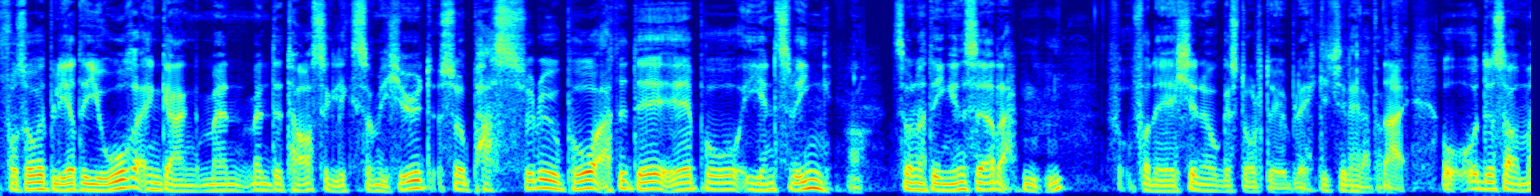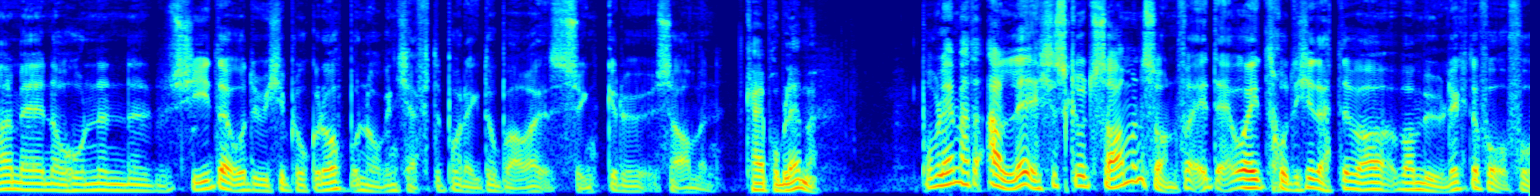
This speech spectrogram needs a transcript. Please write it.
for så vidt blir til jord en gang, men, men det tar seg liksom ikke ut, så passer du jo på at det er på i en sving, sånn at ingen ser det. For, for det er ikke noe stolt øyeblikk. Ikke det hele tatt. Nei. Og, og det samme med når hunden skyter, skiter, og du ikke plukker det opp, og noen kjefter på deg, da bare synker du sammen. Hva er problemet? Problemet er at alle er ikke skrudd sammen sånn, for og jeg trodde ikke dette var, var mulig å få, få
